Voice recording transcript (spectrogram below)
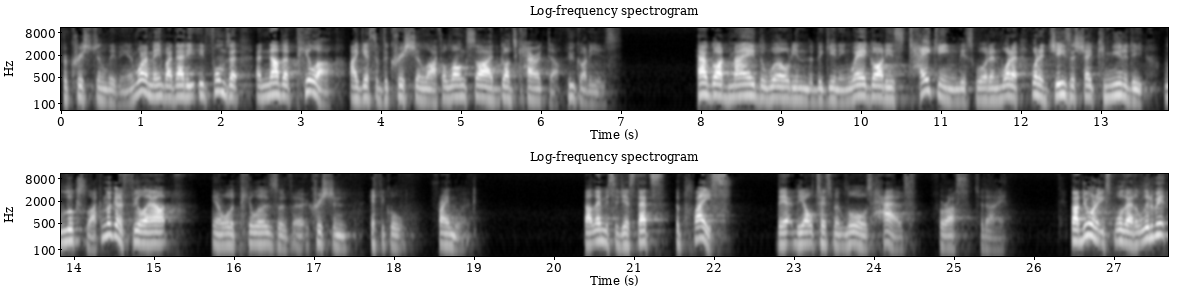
for Christian living. And what I mean by that, it, it forms a, another pillar, I guess, of the Christian life alongside God's character, who God is, how God made the world in the beginning, where God is taking this world, and what a, what a Jesus shaped community looks like. I'm not going to fill out you know, all the pillars of a Christian ethical framework. But let me suggest that's the place the, the Old Testament laws have for us today. But I do want to explore that a little bit.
